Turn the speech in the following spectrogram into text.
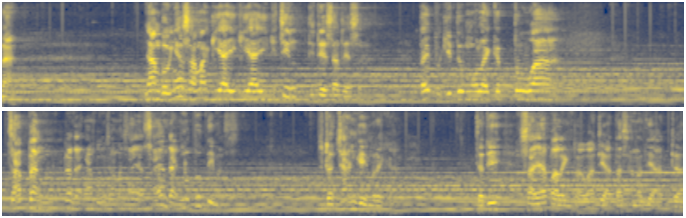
Nah, nyambungnya sama kiai-kiai kecil di desa-desa. Tapi begitu mulai ketua cabang udah tidak nyambung sama saya saya tidak nututi mas sudah canggih mereka jadi saya paling bawah di atas nanti ada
